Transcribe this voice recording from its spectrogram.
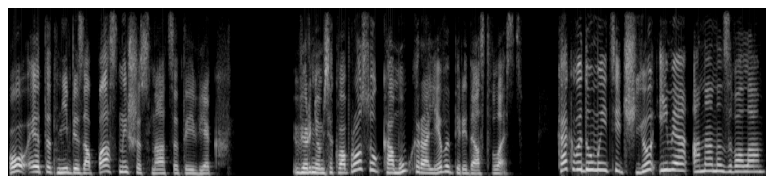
О, этот небезопасный XVI век. Вернемся к вопросу, кому королева передаст власть. Как вы думаете, чье имя она назвала?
